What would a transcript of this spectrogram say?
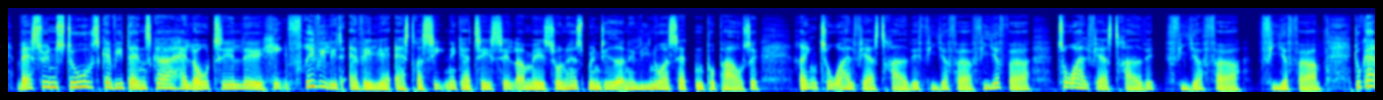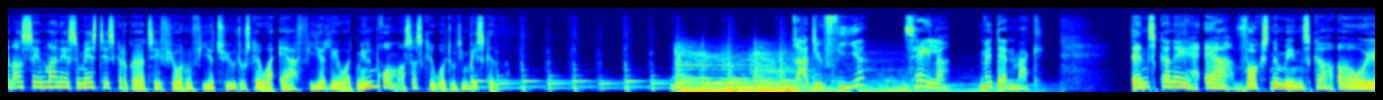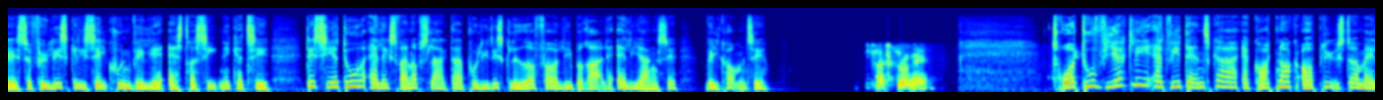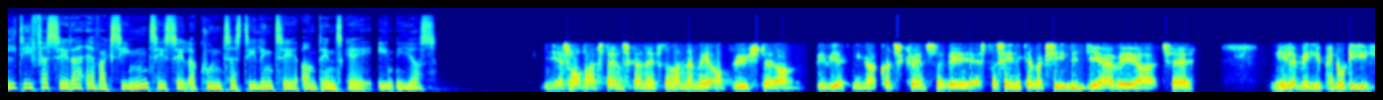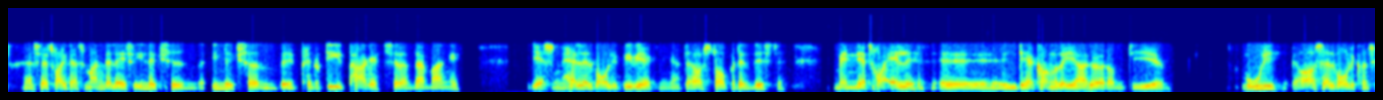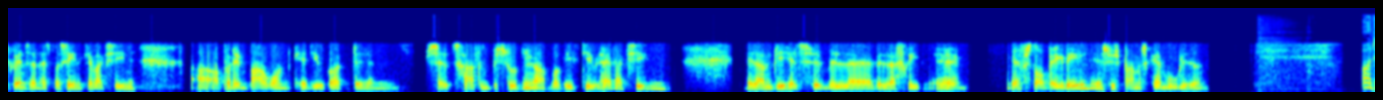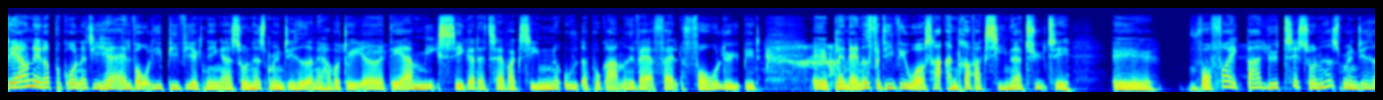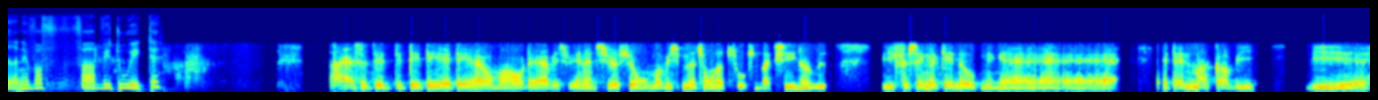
Hvad synes du, skal vi danskere have lov til øh, helt frivilligt at vælge AstraZeneca til, selvom øh, sundhedsmyndighederne lige nu har sat den på pause? Ring 72 30 44 44, 72 30 44 44. Du kan også sende mig en sms, det skal du gøre til 1424. Du skriver R4, laver et mellemrum, og så skriver du din besked. Radio 4 taler med Danmark. Danskerne er voksne mennesker, og øh, selvfølgelig skal de selv kunne vælge AstraZeneca til. Det siger du, Alex Vandopslag, der er politisk leder for Liberal Alliance. Velkommen til. Tak skal du have. Tror du virkelig, at vi danskere er godt nok oplyste om alle de facetter af vaccinen til selv at kunne tage stilling til, om den skal ind i os? Jeg tror faktisk, at danskerne efterhånden er mere oplyste om bivirkninger og konsekvenser ved AstraZeneca-vaccinen, end de er ved at tage en helt almindelig panodil. Altså, jeg tror ikke, der er så mange, der læser indlægssedlen ved en panodilpakke, selvom der er mange ja, sådan halvalvorlige bivirkninger, der også står på den liste. Men jeg tror, alle øh, i det her kongerige har hørt om de, øh, mulige og også alvorlige konsekvenser af AstraZeneca-vaccine, og på den baggrund kan de jo godt øh, selv træffe en beslutning om, hvorvidt de vil have vaccinen, eller om de helst vil, øh, vil være fri. Øh, jeg forstår begge dele. Jeg synes bare, man skal have muligheden. Og det er jo netop på grund af de her alvorlige bivirkninger, at sundhedsmyndighederne har vurderet, at det er mest sikkert at tage vaccinen ud af programmet, i hvert fald forløbigt. Øh, blandt andet fordi vi jo også har andre vacciner at ty til. Øh, hvorfor ikke bare lytte til sundhedsmyndighederne? Hvorfor vil du ikke det? Nej, altså det, det, det, det, det er jo mig over, det er, hvis vi ender i en situation, hvor vi smider 200.000 vacciner ud, vi forsinker genåbning af, af, af Danmark, og vi, vi øh,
